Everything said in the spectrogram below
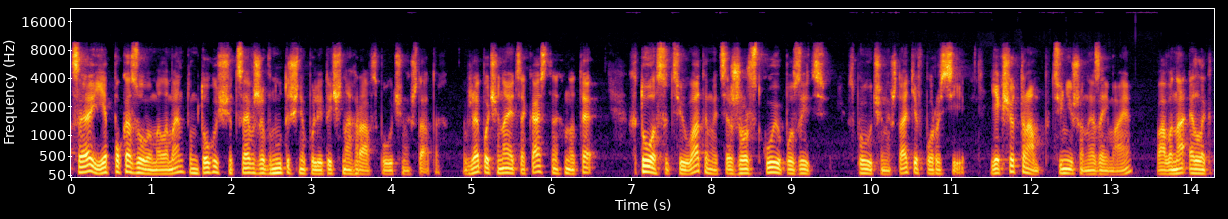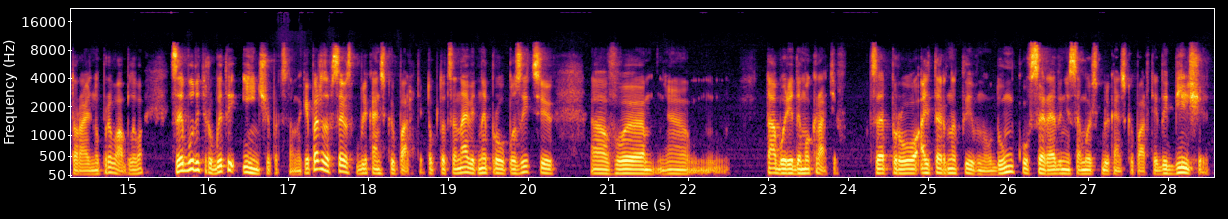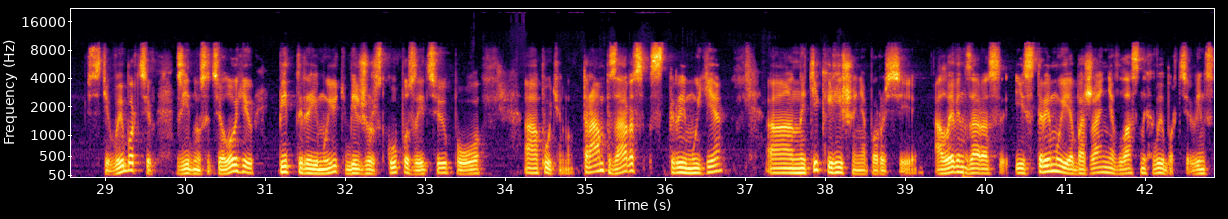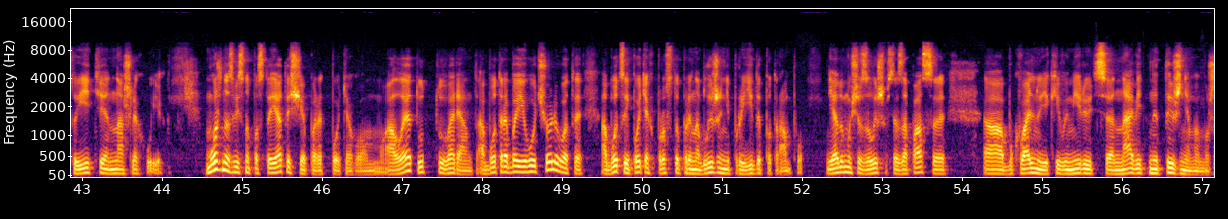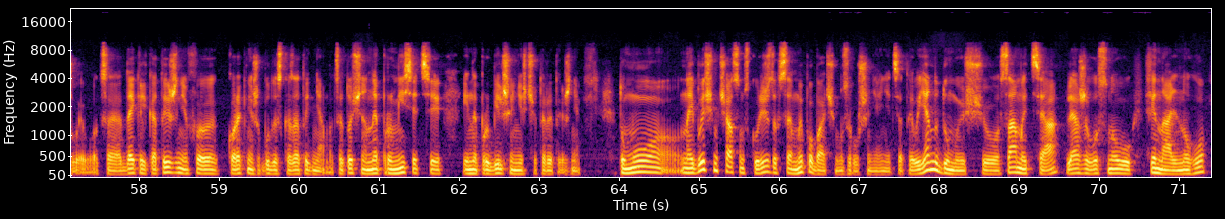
це є показовим елементом того, що це вже внутрішньополітична гра в Сполучених Штатах. Вже починається кастинг на те, хто асоціюватиметься жорсткою позицією Сполучених Штатів по Росії. Якщо Трамп цю нішу не займає, а вона електорально приваблива, це будуть робити інші представники. Перш за все, республіканської партії. Тобто, це навіть не про опозицію в е, таборі демократів. Це про альтернативну думку всередині самої республіканської партії, де більшість виборців, згідно з соціологією, підтримують більш жорстку позицію по Путіну. Трамп зараз стримує не тільки рішення по Росії, але він зараз і стримує бажання власних виборців. Він стоїть на шляху їх. Можна, звісно, постояти ще перед потягом, але тут варіант: або треба його очолювати, або цей потяг просто при наближенні проїде по Трампу. Я думаю, що залишився запас, е, а, буквально які вимірюються навіть не тижнями, можливо. Це декілька тижнів, е, коректніше буде сказати днями. Це точно не про місяці і не про більше ніж 4 тижні. Тому найближчим часом, скоріш за все, ми побачимо зрушення ініціативи. Я не думаю, що саме ця ляже в основу фінального.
